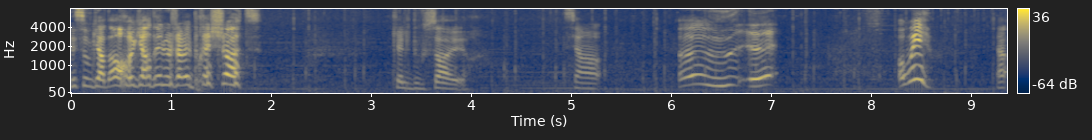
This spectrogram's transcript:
Et sauvegarde. Oh, regardez-le, j'avais pré-shot Quelle douceur C'est un... Euh, euh. Oh oui Ah,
